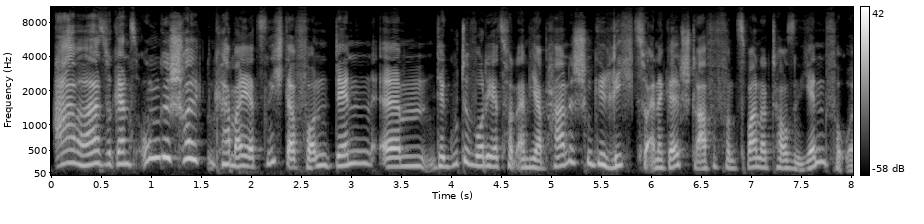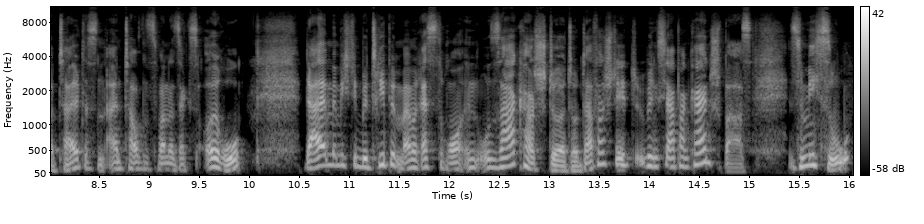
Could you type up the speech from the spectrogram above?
Aber so ganz ungescholten kam er jetzt nicht davon, denn ähm, der Gute wurde jetzt von einem japanischen Gericht zu einer Geldstrafe von 200.000 Yen verurteilt. Das sind 1.206 Euro. Da er nämlich den Betrieb in einem Restaurant in Osaka störte. Und da versteht übrigens Japan keinen Spaß. Ist nämlich so,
